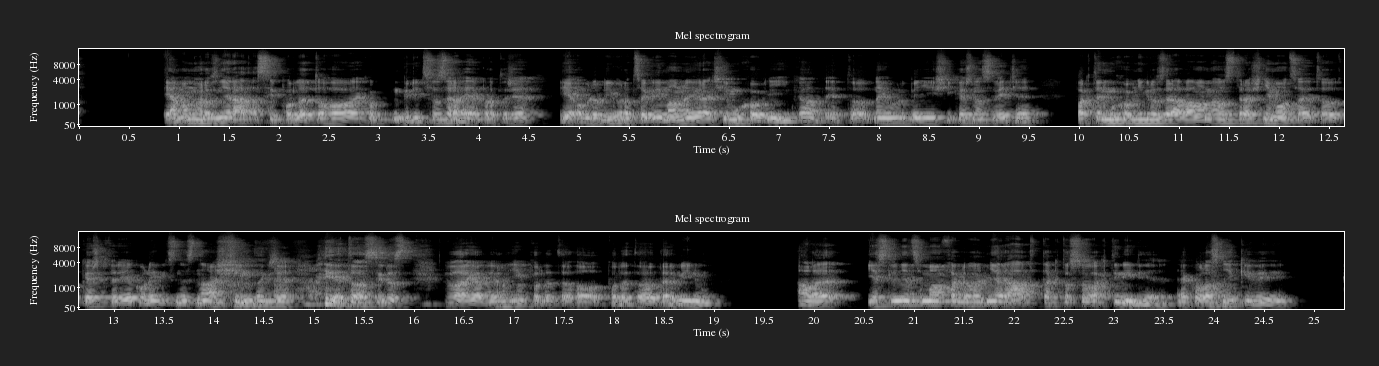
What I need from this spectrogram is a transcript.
Já mám hrozně rád asi podle toho, jako kdy co zraje, protože je období v roce, kdy mám nejradši muchovník a je to nejoblíbenější keř na světě. Pak ten muchovník dozrává, máme ho strašně moc a je to keř, který jako nejvíc nesnáším, takže je to asi dost variabilní podle toho, podle toho termínu. Ale jestli něco mám fakt hodně rád, tak to jsou aktinidie, jako vlastně kivy,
